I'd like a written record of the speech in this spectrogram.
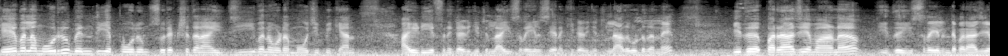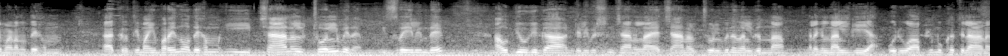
കേവലം ഒരു ബന്ദിയെപ്പോലും സുരക്ഷിതനായി ജീവനോടെ മോചിപ്പിക്കാൻ ഐ ഡി എഫിന് കഴിഞ്ഞിട്ടില്ല ഇസ്രയേൽ സേനയ്ക്ക് കഴിഞ്ഞിട്ടില്ല. അതുകൊണ്ട് തന്നെ ഇത് പരാജയമാണ്. ഇത് ഇസ്രയേലിന്റെ പരാജയമാണെന്ന് അദ്ദേഹം കൃത്യമായും പറയുന്നു. അദ്ദേഹം ഈ ചാനൽ ട്വൽവിന് ഇസ്രയേലിന്റെ ഔദ്യോഗിക ടെലിവിഷൻ ചാനലായ ചാനൽ ട്വൽവിന് നൽകുന്ന അല്ലെങ്കിൽ നൽകിയ ഒരു അഭിമുഖത്തിലാണ്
